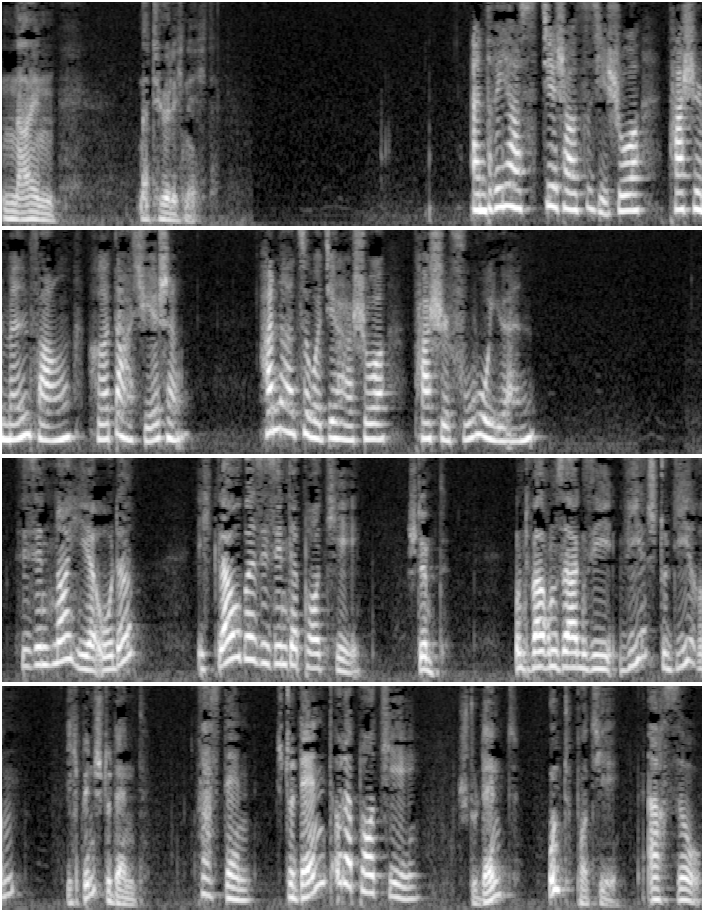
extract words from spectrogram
Nein, natürlich nicht. Andreas 介绍自己说他是门房和大学生，Hanna 自我介绍说他是服务员。 Sie sind neu hier, oder? Ich glaube, Sie sind der Portier. Stimmt. Und warum sagen Sie, wir studieren? Ich bin Student. Was denn? Student oder Portier? Student und Portier. Ach so.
